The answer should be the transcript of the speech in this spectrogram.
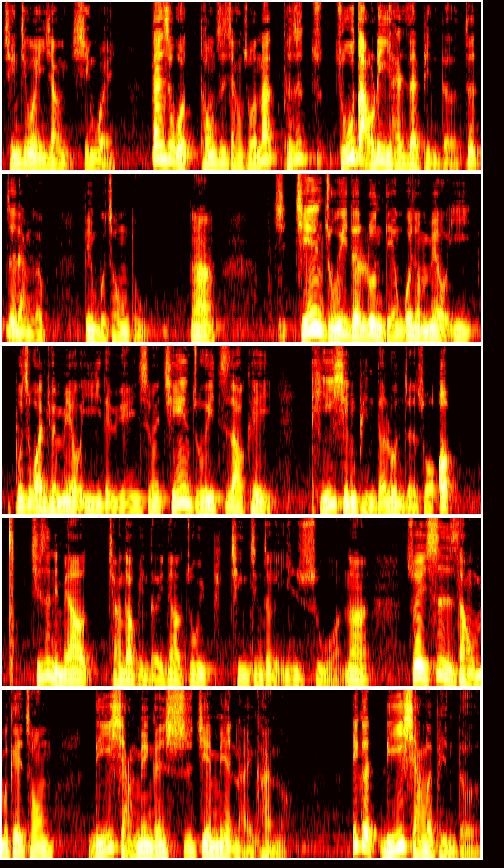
情境会影响行为。但是我同时讲说，那可是主主导力还是在品德，这这两个并不冲突。那情情境主义的论点为什么没有意义？不是完全没有意义的原因，是因为情境主义至少可以提醒品德论者说：哦，其实你们要强调品德，一定要注意情境这个因素啊。那所以事实上，我们可以从理想面跟实践面来看呢。一个理想的品德，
